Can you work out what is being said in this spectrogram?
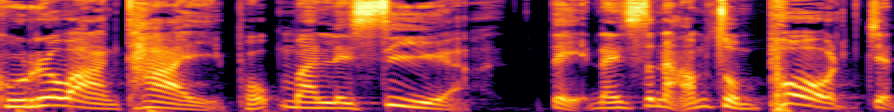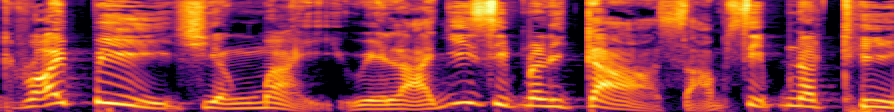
คู่ระหว่างไทย พบมาเลเซีย เตะในสนามสมโพธิ700 ปี เชียงใหม่ เวลา 20นาฬิกา30 นาที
